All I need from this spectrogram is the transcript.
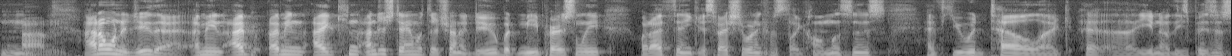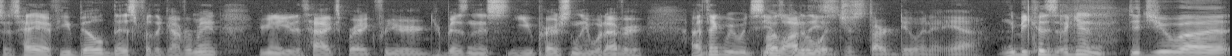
Mhm. Um, I don't want to do that. I mean, I I mean, I can understand what they're trying to do, but me personally, what I think, especially when it comes to like homelessness, if you would tell like uh, uh, you know these businesses, hey, if you build this for the government, you're gonna get a tax break for your your business, you personally, whatever. I think we would see Most a lot of these would just start doing it. Yeah, because again, Did you uh,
